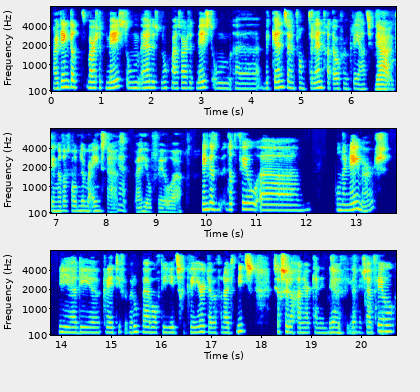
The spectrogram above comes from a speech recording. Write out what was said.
Maar ik denk dat waar ze het meest om, hè, dus nogmaals, waar ze het meest om eh, bekend zijn van talent gaat over een creatie. Ja, ik denk dat dat wel op nummer 1 staat Ja. bij heel veel. eh, Ik denk dat, dat veel ondernemers die, eh, die eh, creatieve beroepen hebben of die iets gecreëerd hebben vanuit het niets, zich zullen gaan herkennen in Ja, type 4. denk ik Er zijn ook, veel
